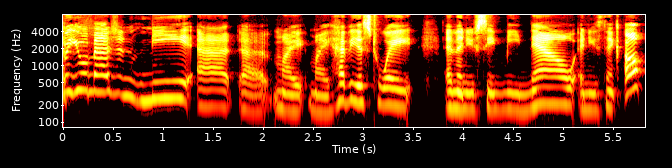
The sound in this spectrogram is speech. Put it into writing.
but you imagine me at uh, my my heaviest weight, and then you see me now, and you think, oh,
